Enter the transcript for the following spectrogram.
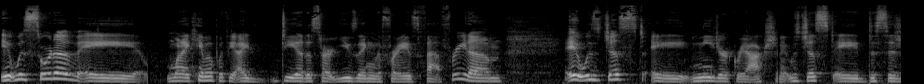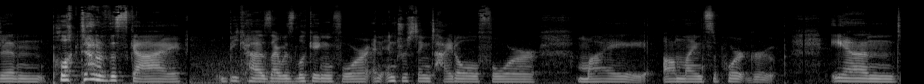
it was sort of a, when I came up with the idea to start using the phrase fat freedom, it was just a knee jerk reaction. It was just a decision plucked out of the sky because I was looking for an interesting title for my online support group. And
